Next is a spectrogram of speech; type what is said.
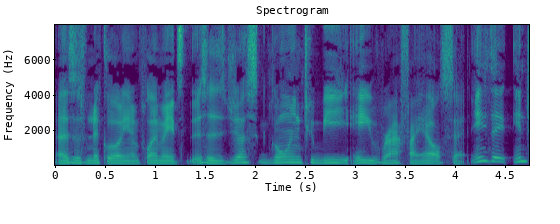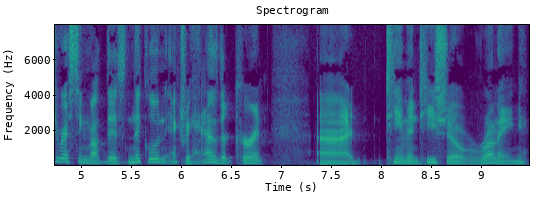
Uh, this is from Nickelodeon Playmates. This is just going to be a Raphael set. Anything interesting about this? Nickelodeon actually has their current uh, TMNT show running,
